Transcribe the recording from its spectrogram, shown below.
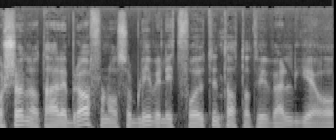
og skjønner at det her er bra for noe, så blir vi litt forutinntatt. At vi velger å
